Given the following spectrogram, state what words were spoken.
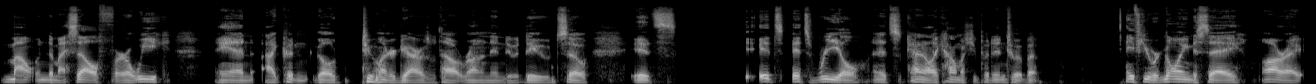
mountain to myself for a week, and I couldn't go 200 yards without running into a dude. So it's it's it's real, and it's kind of like how much you put into it. But if you were going to say, all right,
